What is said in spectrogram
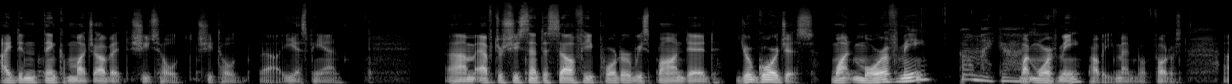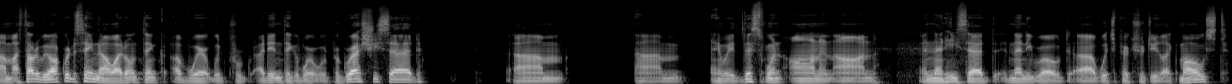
I didn't think much of it. She told she told uh, ESPN. Um, after she sent a selfie, Porter responded, "You're gorgeous. Want more of me? Oh my God. Want more of me? Probably meant photos. Um, I thought it'd be awkward to say no. I don't think of where it would. Pro- I didn't think of where it would progress. She said. Um, um, anyway, this went on and on, and then he said, and then he wrote, uh, "Which picture do you like most?"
